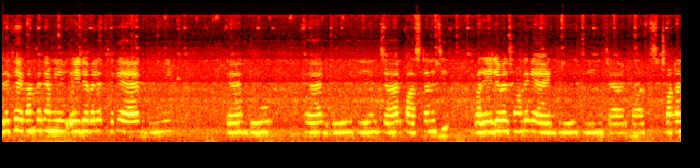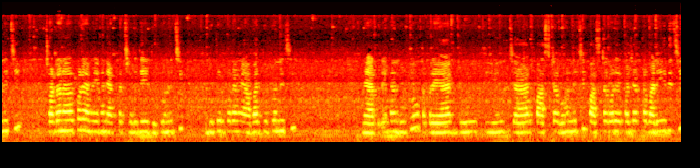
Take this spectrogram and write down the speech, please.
রেখে এখান থেকে আমি এই লেভেলের থেকে এক, দুই এক দুই এক, দুই, তিন, চার, পাঁচটা নিচ্ছি এবার এই লেভেল সমান থেকে এক, দুই, তিন, চার, পাঁচ, ছটা নিচ্ছি ছটা নেওয়ার পরে আমি এখানে একটা ছেড়ে দিয়ে দুটো নিচ্ছি দুটোর পরে আমি আবার দুটো নিচ্ছি এখানে দুটো, তারপরে এক, দুই, তিন, চার, পাঁচটা ঘর নিচ্ছি পাঁচটা ঘরে এপাশে একটা বাড়িয়ে দিচ্ছি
